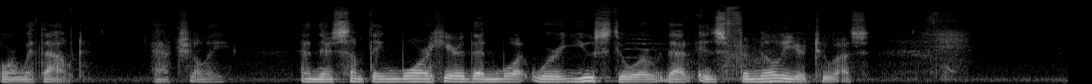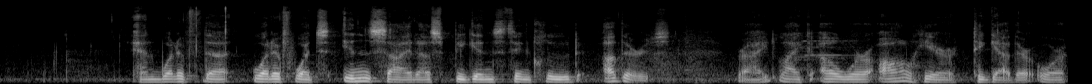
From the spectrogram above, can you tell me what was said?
or without, actually. And there's something more here than what we're used to or that is familiar to us. And what if the what if what's inside us begins to include others, right? Like, oh, we're all here together, or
